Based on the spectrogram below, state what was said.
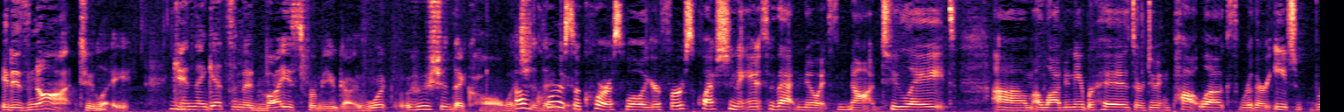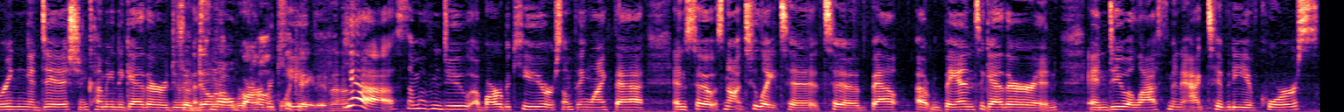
it is not too late, can they get some advice from you guys? What who should they call? What Of should course, they do? of course. Well, your first question to answer that, no, it's not too late. Um, a lot of neighborhoods are doing potlucks where they're each bringing a dish and coming together or doing So a don't small barbecue. huh? Yeah, some of them do a barbecue or something like that, and so it's not too late to to ba- uh, band together and and do a last minute activity, of course.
